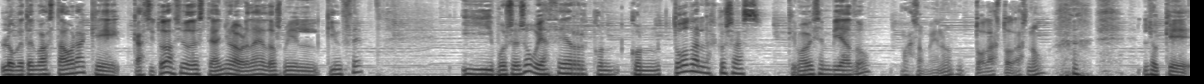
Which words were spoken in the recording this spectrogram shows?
lo que tengo hasta ahora, que casi todo ha sido de este año, la verdad, de 2015. Y pues eso voy a hacer con, con todas las cosas que me habéis enviado, más o menos, todas, todas, ¿no? lo, que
